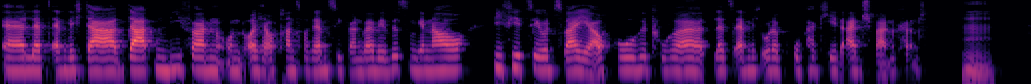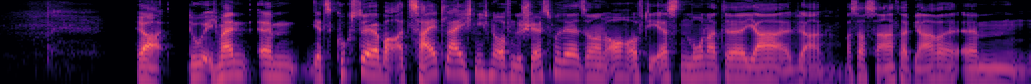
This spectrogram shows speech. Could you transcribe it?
äh, letztendlich da Daten liefern und euch auch Transparenz liefern, weil wir wissen genau, wie viel CO2 ihr auch pro Retour letztendlich oder pro Paket einsparen könnt. Hm. Ja, du, ich meine, ähm, jetzt guckst du ja aber zeitgleich nicht nur auf ein Geschäftsmodell, sondern auch auf die ersten Monate, ja, ja was sagst du, anderthalb Jahre ähm,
